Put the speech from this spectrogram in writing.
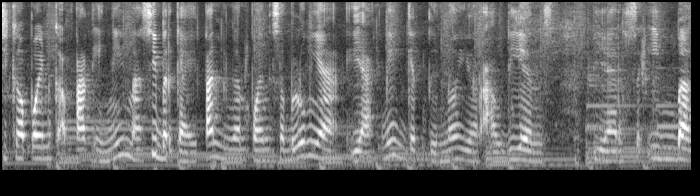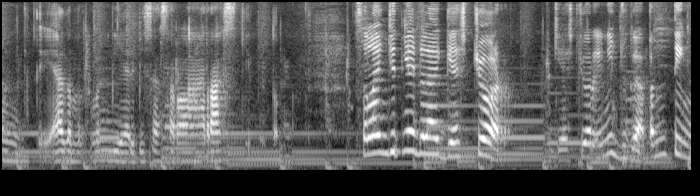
jika poin keempat ini masih berkaitan dengan poin sebelumnya, yakni get to know your audience, biar seimbang gitu ya teman-teman, biar bisa selaras gitu. Selanjutnya adalah gesture. Gesture ini juga penting,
